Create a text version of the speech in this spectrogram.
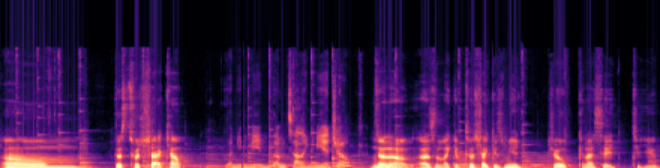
Um, does Twitch chat count? What do you mean? Them telling me a joke? No, no. As in, like, if Twitch chat gives me a joke, can I say it to you?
